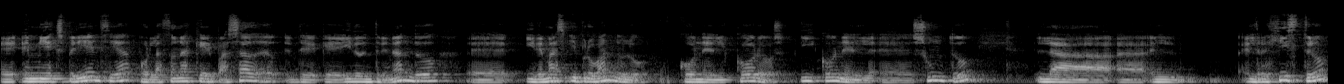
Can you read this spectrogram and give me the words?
eh, en mi experiencia, por las zonas que he pasado, que he ido entrenando eh, y demás, y probándolo con el Coros y con el eh, Sunto, la, el, registro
